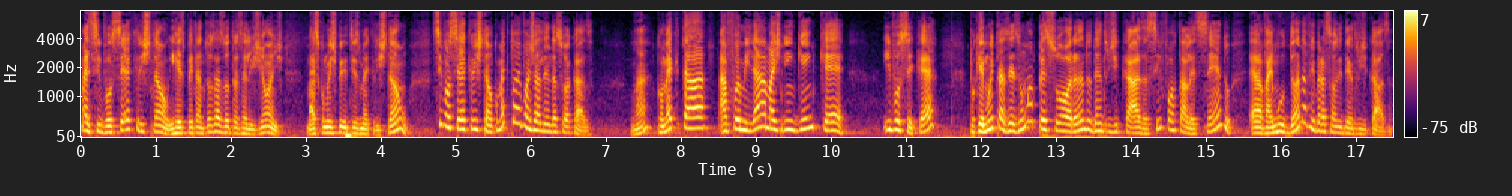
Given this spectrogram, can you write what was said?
mas se você é cristão e respeitando todas as outras religiões, mas como o espiritismo é cristão, se você é cristão, como é que está o evangelho dentro da sua casa? É? Como é que está a família? Ah, mas ninguém quer. E você quer? Porque muitas vezes uma pessoa orando dentro de casa, se fortalecendo, ela vai mudando a vibração de dentro de casa.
